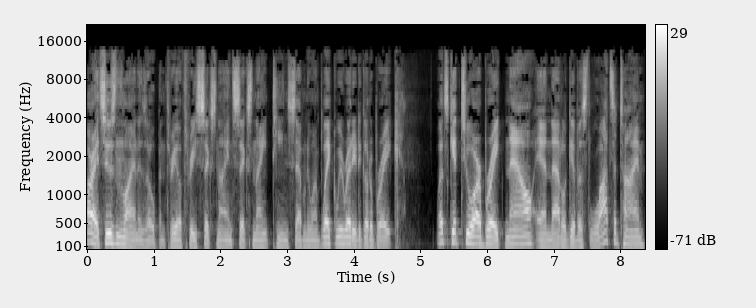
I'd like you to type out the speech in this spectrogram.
All right, Susan's line is open 303 696 1971. Blake, are we ready to go to break? Let's get to our break now, and that'll give us lots of time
